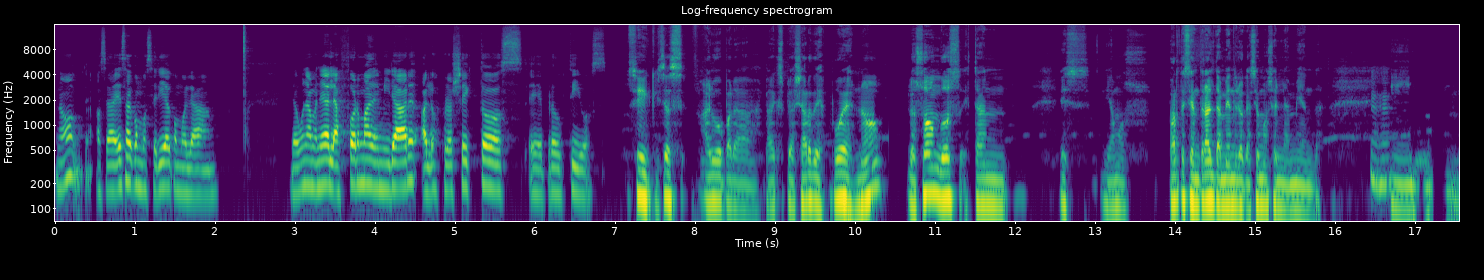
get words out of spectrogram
¿no? O sea, esa sería como la, de alguna manera, la forma de mirar a los proyectos eh, productivos. Sí, quizás algo para, para explayar después, ¿no? Los hongos están, es, digamos, parte central también de lo que hacemos en la enmienda. Y mm,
